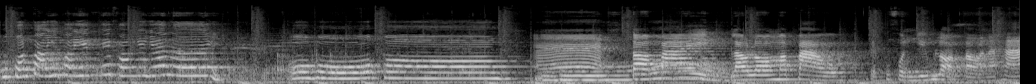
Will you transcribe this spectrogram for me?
ครูฝนเป่าอีกเป่าอีกให้ฟองเยอะๆเลย โอ้โหฟองอ่าต่อไป เราลองมาเป่า แต่ครูฝนยืมหลอดต่อนะคะ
